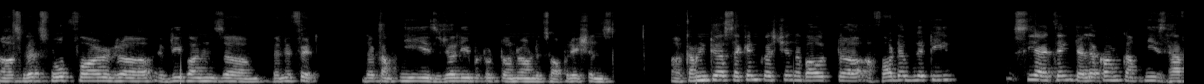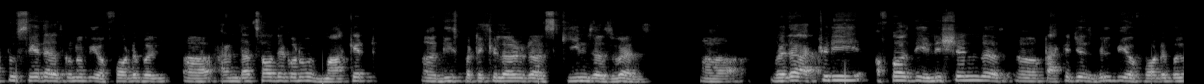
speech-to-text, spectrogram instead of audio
Uh, so let's hope for uh, everyone's um, benefit. The company is really able to turn around its operations. Uh, coming to your second question about uh, affordability, see, I think telecom companies have to say that it's going to be affordable, and that's how they're going to market these particular uh, schemes as well. Uh, whether actually, of course, the initial packages will be affordable,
